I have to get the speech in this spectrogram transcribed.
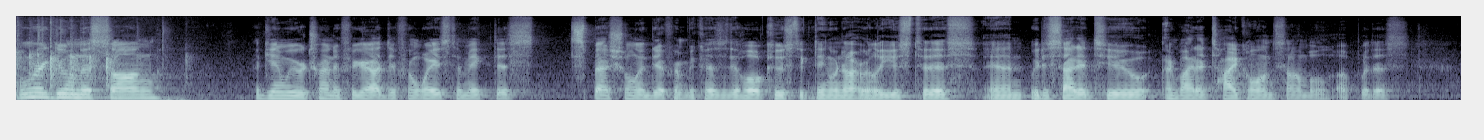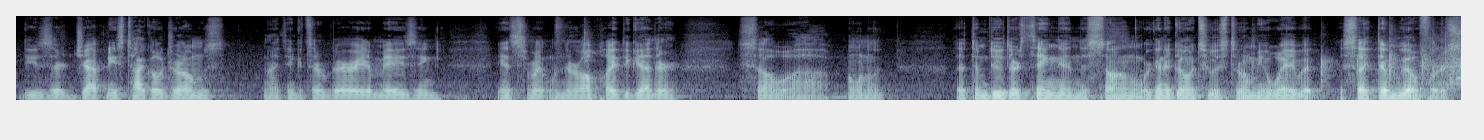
when we were doing this song, again, we were trying to figure out different ways to make this special and different because of the whole acoustic thing, we're not really used to this. And we decided to invite a taiko ensemble up with us. These are Japanese taiko drums, and I think it's a very amazing instrument when they're all played together. So uh, I want to let them do their thing, and the song we're going to go into is Throw Me Away, but let's let them go first.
